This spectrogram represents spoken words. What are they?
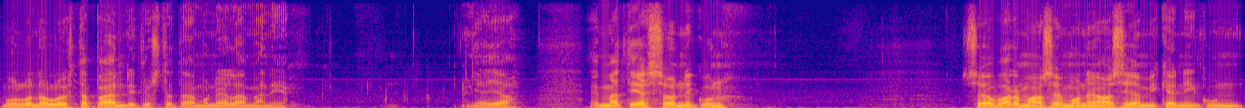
Mulla on ollut yhtä bänditystä tämä mun elämäni. Ja, ja en mä tiedä, se on niin kuin, se on varmaan semmoinen asia, mikä niin kuin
